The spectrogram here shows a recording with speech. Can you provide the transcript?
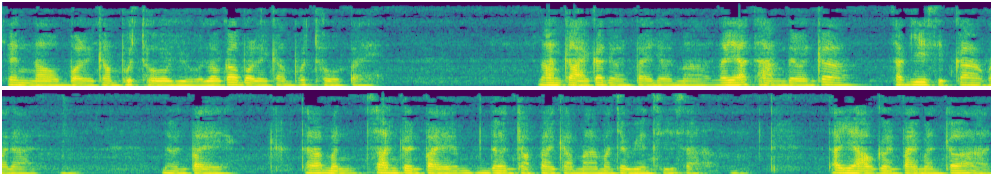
เช่นเราบริกรรมพุทโธอยู่เราก็บริกรรมพุทโธไป ร่างกายก็เดินไปเดินมา ระยะทางเดินก็สักยี่สิบเก้าก็ได้ เดินไป ถ้ามันสั้นเกินไปเดินกลับไปกลับมา มันจะเวียนศีรษะ ถ้ายาวเกินไปมันก็อาจ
